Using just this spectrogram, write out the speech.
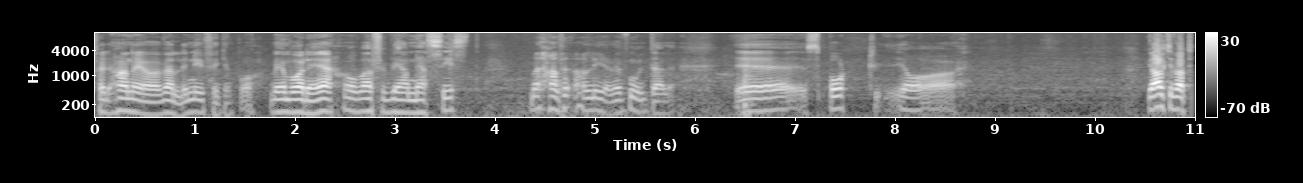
För han är jag väldigt nyfiken på. Vem var det och varför blev han näst sist? Men han, han lever förmodligen eh, Sport, ja... Jag har alltid varit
